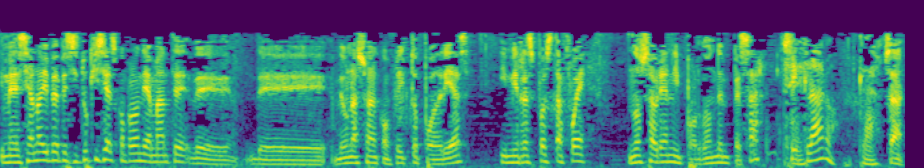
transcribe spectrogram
Y me decían oye Pepe si tú quisieras comprar un diamante de, de una zona de conflicto podrías y mi respuesta fue no sabría ni por dónde empezar Sí, claro. Claro. o sea,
